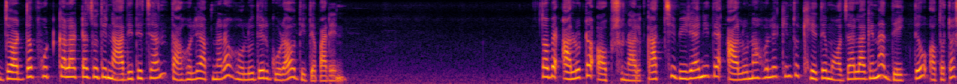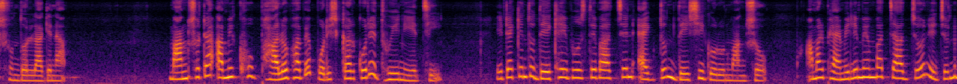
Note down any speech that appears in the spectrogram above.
জর্দা ফুড কালারটা যদি না দিতে চান, তাহলে আপনারা হলুদের গুঁড়াও দিতে পারেন। তবে আলুটা অপশনাল কাচ্চি বিরিয়ানিতে আলু না হলে কিন্তু খেতে মজা লাগে না, দেখতেও অতটা সুন্দর লাগে না। মাংসটা আমি খুব ভালোভাবে পরিষ্কার করে ধুয়ে নিয়েছি। এটা কিন্তু দেখেই বুঝতে পারছেন একদম দেশি গরুর মাংস। আমার ফ্যামিলি মেম্বার চারজন, এর জন্য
